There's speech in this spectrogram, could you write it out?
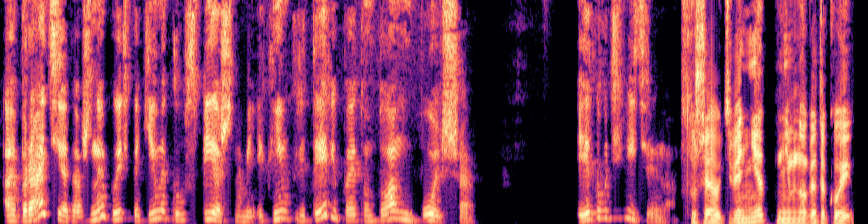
а братья должны быть какими-то успешными, и к ним критерий по этому плану больше. И это удивительно. Слушай, а у тебя нет немного такой,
